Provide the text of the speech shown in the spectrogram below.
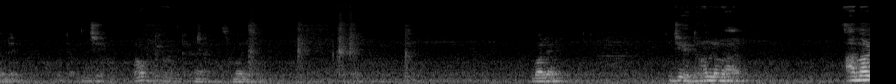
হলেন? বলেন বলেন। জি, ধন্যবাদ। আমার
